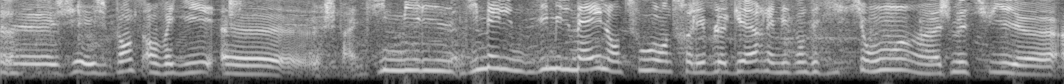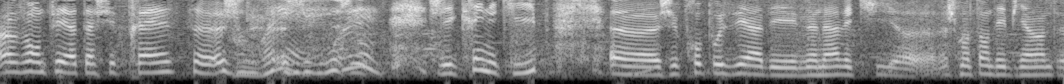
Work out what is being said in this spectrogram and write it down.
euh, J'ai, je pense, envoyé, euh, je sais pas, 10 000, 10, 000, mails en tout entre les blogueurs, les maisons d'édition. Euh, je me suis euh, inventée attachée de presse. Ah j'ai, créé une équipe. j'ai proposé à des nanas avec qui je m'entendais bien de,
